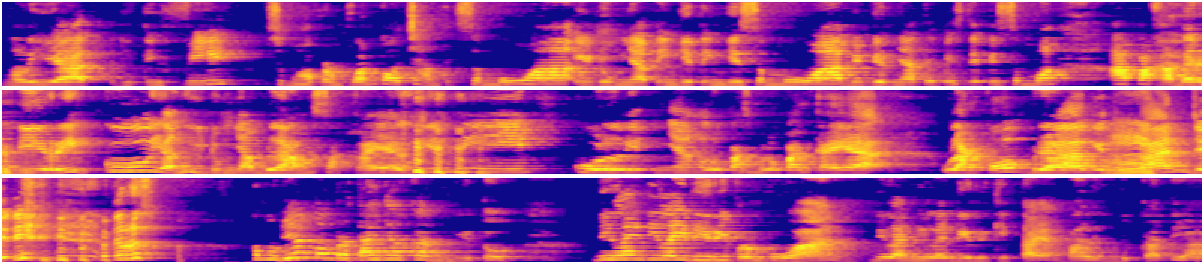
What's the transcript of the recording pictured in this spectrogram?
ngeliat di TV semua perempuan kok cantik semua hidungnya tinggi-tinggi semua bibirnya tipis-tipis semua. Apa kabar diriku yang hidungnya belangsak kayak gini kulitnya ngelupas-ngelupas kayak ular kobra gitu Hmm. kan. Jadi terus kemudian mempertanyakan gitu nilai-nilai diri perempuan nilai-nilai diri kita yang paling dekat ya.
